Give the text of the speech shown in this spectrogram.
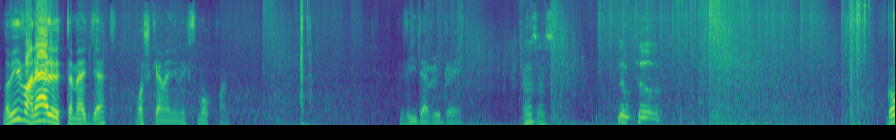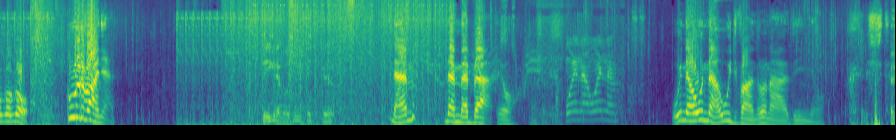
Na mi van? Előttem egyet. Most kell menni, még smoke van. Weed every day. Azaz. No, no. Go, go, go! Kurva anyád! Végre hozunk egy kört. Nem, nem ebbe. Jó. Buena, buena. Una, una, úgy van, Ronaldinho. Isten,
